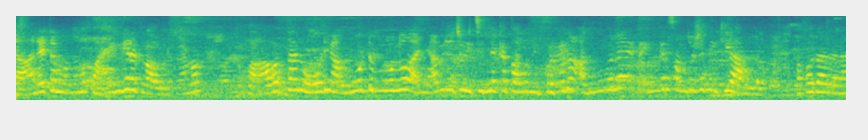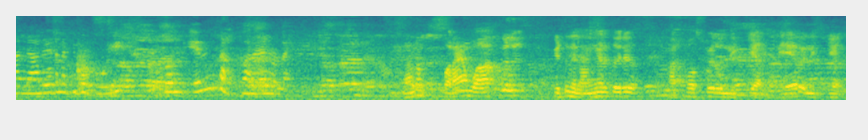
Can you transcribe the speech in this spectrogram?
ലാലേട്ടൻ വന്നപ്പോൾ ഭയങ്കര ക്രൗഡ് കാരണം പാവത്താൻ ഓടി അങ്ങോട്ട് പോകുന്നു ഞാൻ വിചാരിച്ചു ഇച്ചിലൊക്കെ തള്ളുന്നു ഇപ്പോഴാണ് അതുപോലെ ഭയങ്കര സന്തോഷം നിൽക്കുകയാണല്ലോ അപ്പോൾ അതാ ലാലേട്ടനൊക്കെ ഇപ്പോൾ പോയി. അപ്പം എന്താ പറയാനുള്ളത് കാരണം പറയാൻ വാക്കുകൾ കിട്ടുന്നില്ല. അങ്ങനത്തെ ഒരു അറ്റ്മോസ്ഫിയറിൽ നിൽക്കുകയാണ്. ഏറെ നിൽക്കുകയാണ്.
